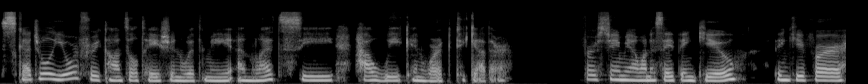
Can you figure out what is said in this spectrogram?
schedule your free consultation with me, and let's see how we can work together. First, Jamie, I want to say thank you. Thank you for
